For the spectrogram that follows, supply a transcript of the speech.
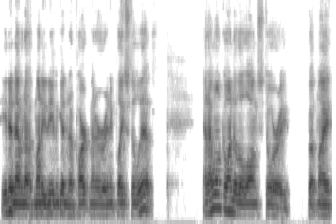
He didn't have enough money to even get an apartment or any place to live. And I won't go into the long story, but my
